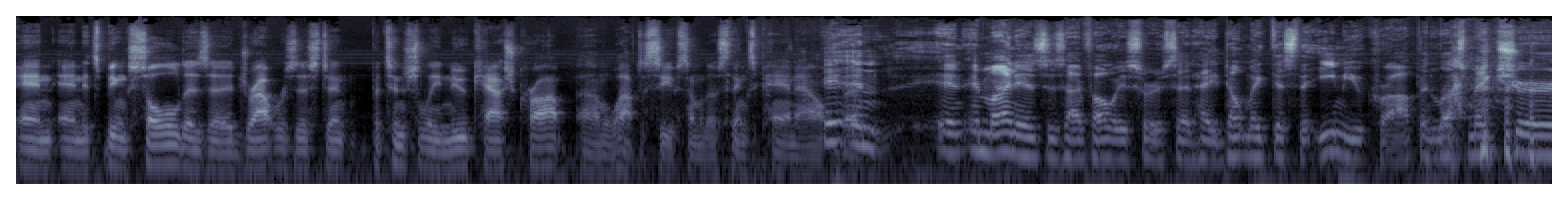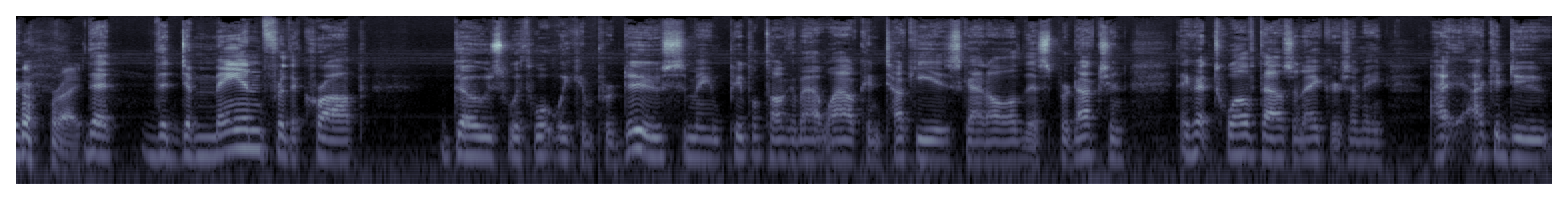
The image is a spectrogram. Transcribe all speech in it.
and and it's being sold as a drought-resistant, potentially new cash crop. Um, we'll have to see if some of those things pan out. And, and and mine is is I've always sort of said, hey, don't make this the emu crop, and let's make sure Right. that the demand for the crop goes with what we can produce. I mean, people talk about wow, Kentucky has got all of this production. They've got twelve thousand acres. I mean, I I could do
